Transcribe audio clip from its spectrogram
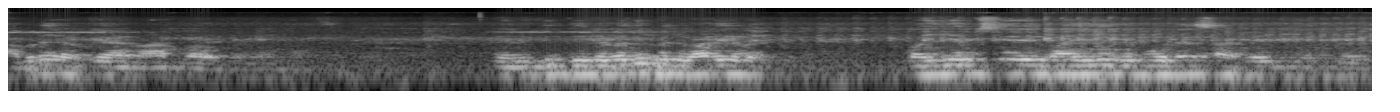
അവിടെയൊക്കെയാണ് ആ പ്രവർത്തനം. എനിക്ക് നിരവധി പരിപാടികളെ വൈ എം സി സിയുമായി ഇതുപോലെ സഹകരിക്കുന്നത്.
